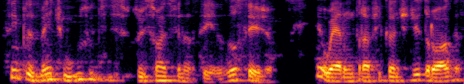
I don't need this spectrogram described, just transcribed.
simplesmente o uso de instituições financeiras, ou seja, eu era um traficante de drogas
